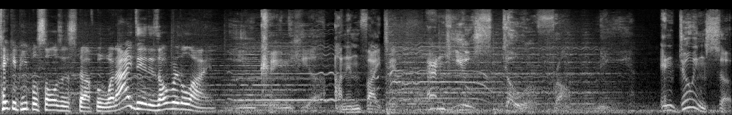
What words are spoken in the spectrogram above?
taking people's souls and stuff, but what I did is over the line. You came here uninvited and you stole from me. In doing so,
